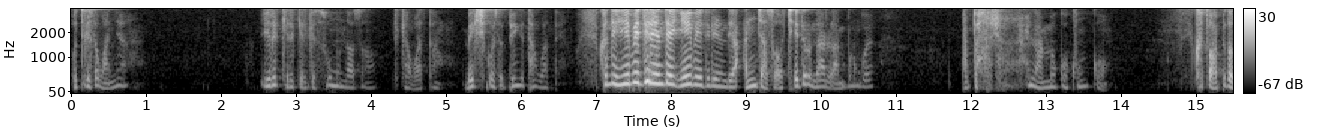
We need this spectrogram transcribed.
어떻게 해서 왔냐? 이렇게 이렇게 이렇게 소문나서 이렇게 왔다 멕시코에서 비행기 타고 왔대요. 근데 예배 드리는데 예배 드리는데 앉아서 제대로 나를 안 보는 거예요. 밥도 하루 종일 안 먹고 굶고. 그것도 앞에도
